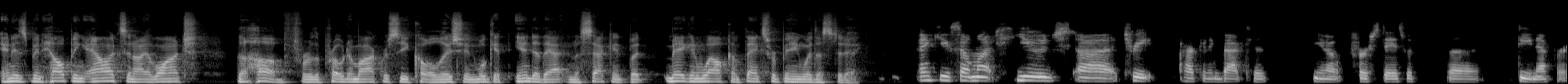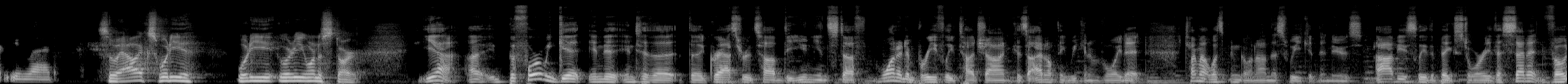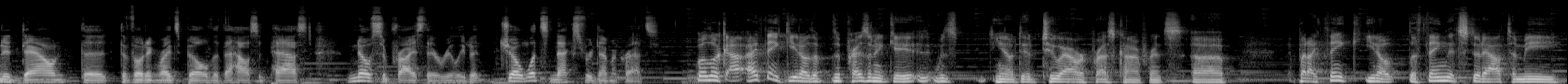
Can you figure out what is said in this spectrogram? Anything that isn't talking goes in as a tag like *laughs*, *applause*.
and has been helping Alex and I launch the hub for the Pro Democracy Coalition. We'll get into that in a second. But Megan, welcome. Thanks for being with us today. Thank you so much. Huge uh, treat, harkening back to you know first days with the Dean effort you led. So, Alex, what do you what do you where do you want to start? Yeah, uh, before we get into into the the grassroots hub, the union stuff, wanted to briefly touch on because I don't think we can avoid it. Talking about what's been going on this week in the news. Obviously, the big story: the Senate voted down the the voting rights bill that the House had passed. No surprise there, really. But Joe, what's next for Democrats? Well, look, I, I think you know the the president gave was you know did a two hour press conference, uh, but I think you know the thing that stood out to me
